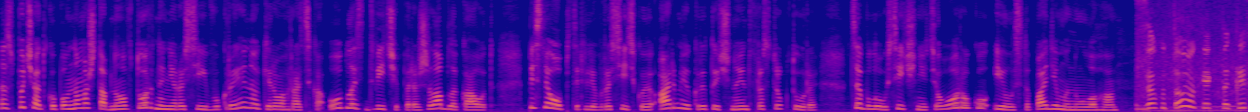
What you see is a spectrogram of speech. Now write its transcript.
З початку повномасштабного вторгнення Росії в Україну Кіровоградська область двічі пережила блекаут після обстрілів російською армією критичної інфраструктури. Це було у січні цього року і листопаді минулого. Заготовок як таких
